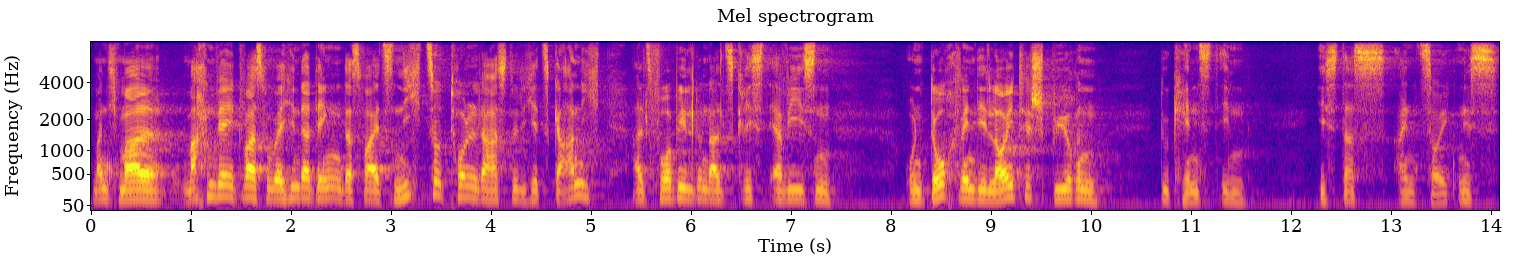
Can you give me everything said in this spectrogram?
Manchmal machen wir etwas, wo wir hinterdenken, das war jetzt nicht so toll, da hast du dich jetzt gar nicht als Vorbild und als Christ erwiesen. Und doch, wenn die Leute spüren, du kennst ihn, ist das ein Zeugnis,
